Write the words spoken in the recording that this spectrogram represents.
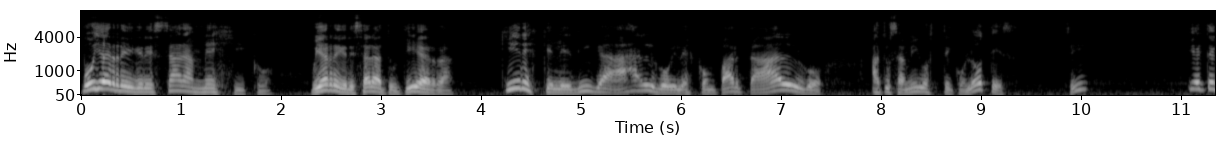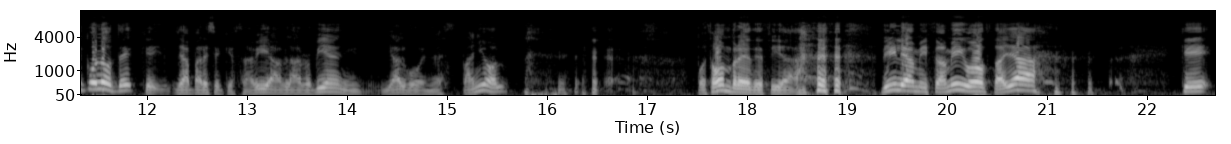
voy a regresar a México, voy a regresar a tu tierra, ¿quieres que le diga algo y les comparta algo a tus amigos tecolotes? ¿Sí? Y el tecolote, que ya parece que sabía hablar bien y, algo en español, pues hombre, decía, dile a mis amigos allá que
